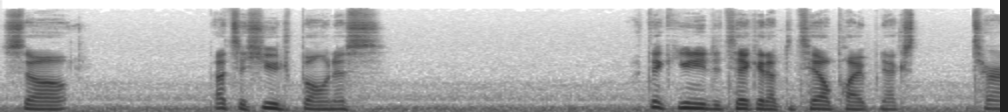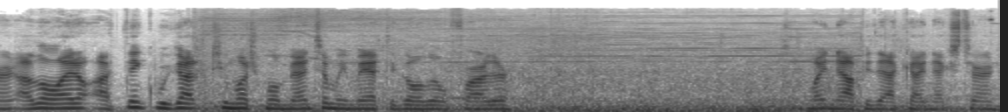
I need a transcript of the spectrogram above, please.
So, that's a huge bonus. I think you need to take it up the tailpipe next turn. Although I don't, I think we got too much momentum. We may have to go a little farther. Might not be that guy next turn.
